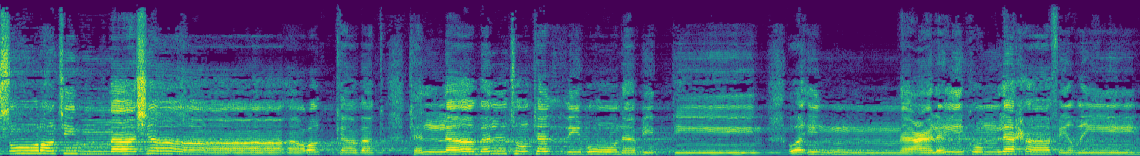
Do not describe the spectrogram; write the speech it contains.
صورة ما شاء ركبك. كلا بل تكذبون بالدين. وإن عليكم لحافظين.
